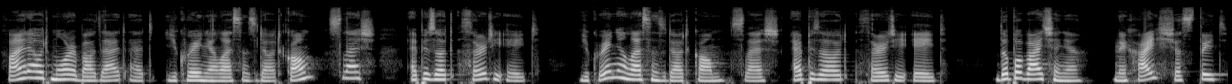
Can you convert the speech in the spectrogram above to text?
Find out more about that at ukrainianlessons.com slash episode 38. ukrainianlessons.com slash episode 38. До побачення! Нехай щастить!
